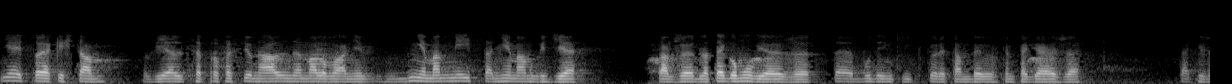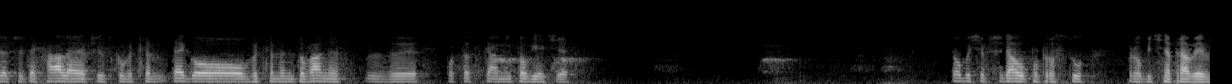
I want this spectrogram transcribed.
Nie jest to jakieś tam wielce profesjonalne malowanie. Nie mam miejsca, nie mam gdzie. Także dlatego mówię, że te budynki, które tam były w tym PGR-ze, takie rzeczy, te hale, wszystko tego wycementowane z, z posadzkami, to wiecie. To by się przydało po prostu robić naprawy.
